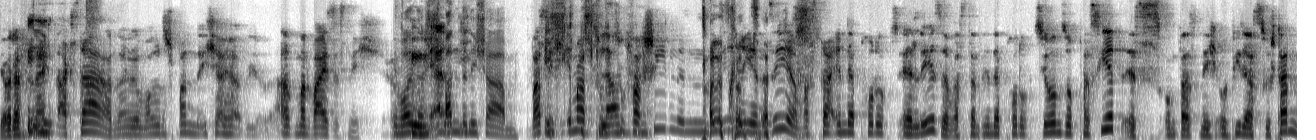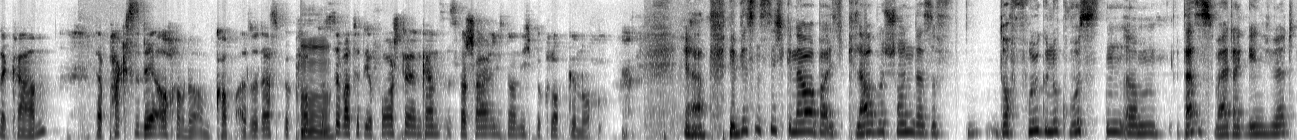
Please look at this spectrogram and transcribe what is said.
Ja, oder vielleicht lag's daran. sagen, Wir wollen es spannend. Ich, ja, also man weiß es nicht. Wir wollen das Ja, Spannende ich- nicht haben. Was ich, Ich- immer ich zu, glaub- zu verschiedenen Serien Konzept. sehe, was da in der Produktion äh, lese, was dann in der Produktion so passiert ist und was nicht und wie das zustande kam, da packst du dir auch nur am Kopf. Also das Bekloppteste, was du dir vorstellen kannst, ist wahrscheinlich noch nicht bekloppt genug. Ja, wir wissen es nicht genau, aber ich glaube schon, dass sie doch früh genug wussten, ähm, dass es weitergehen wird,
